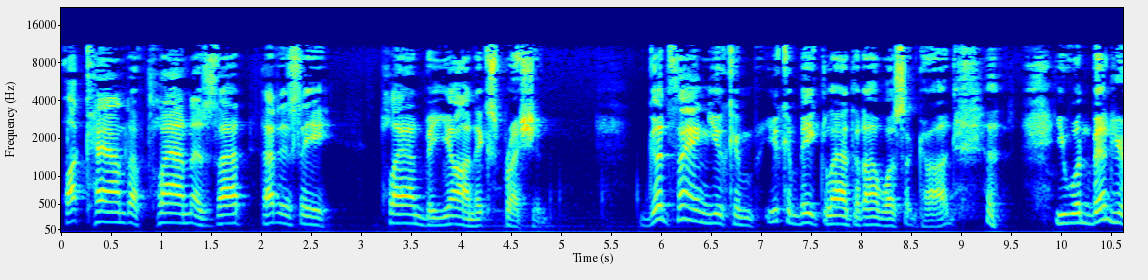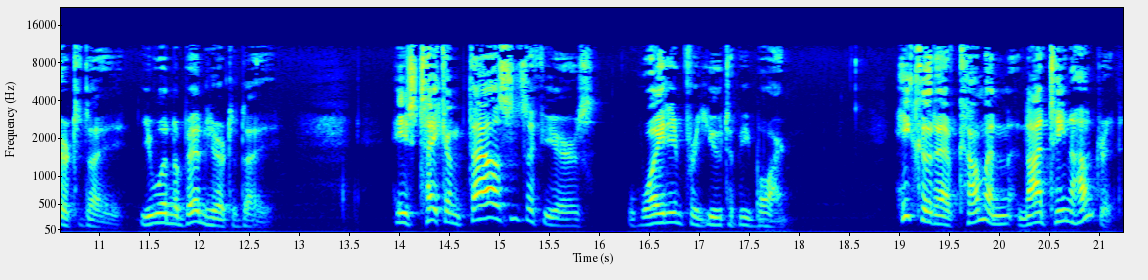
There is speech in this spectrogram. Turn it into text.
What kind of plan is that? That is the plan beyond expression. Good thing you can, you can be glad that I wasn't God. you wouldn't have been here today. You wouldn't have been here today. He's taken thousands of years waiting for you to be born. He could have come in 1900.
